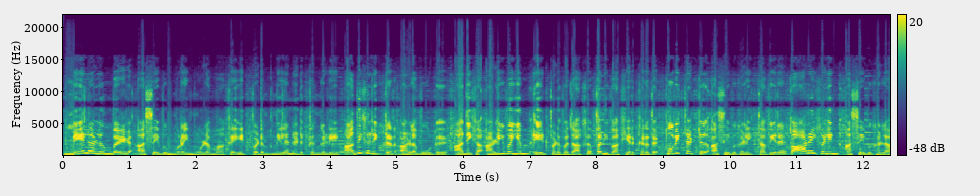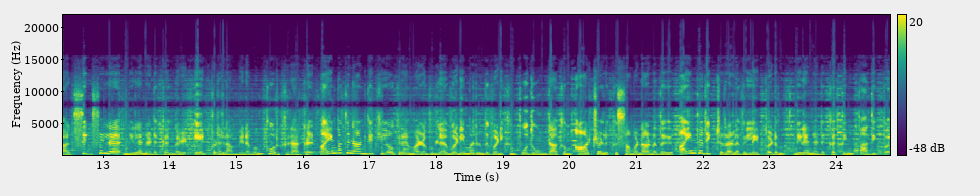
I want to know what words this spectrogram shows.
மேலெழும்பல் அசைவு முறை மூலமாக ஏற்படும் நிலநடுக்கங்களே அதிக ரிக்டர் அளவோடு அதிக அழிவையும் ஏற்படுவது வருவதாக பதிவாகியிருக்கிறது. புவித்தட்டு அசைவுகளை தவிர பாறைகளின் அசைவுகளால் சிற்சில நிலநடுக்கங்கள் ஏற்படலாம் எனவும் கூறுகிறார்கள். ஐம்பத்தி நான்கு கிலோகிராம் அளவுள்ள வெடிமருந்து வெடிக்கும் போது உண்டாகும் ஆற்றலுக்கு சமனானது ஐந்து ரிக்டர் அளவில் ஏற்படும் நிலநடுக்கத்தின் பாதிப்பு.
